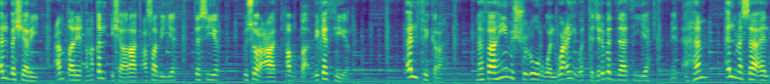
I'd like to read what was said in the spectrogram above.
البشري عن طريق نقل إشارات عصبية تسير بسرعات أبطأ بكثير. الفكرة مفاهيم الشعور والوعي والتجربة الذاتية من أهم المسائل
